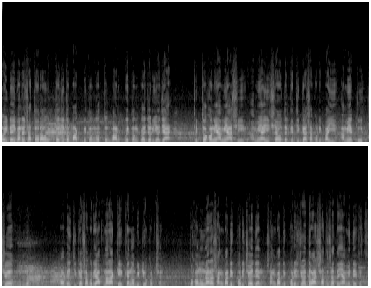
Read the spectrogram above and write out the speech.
ওই ড্রাইভারের সাথে ওরা উত্তেজিত, বাক বিতঙ্গ, বাক বিতঙ্কে জড়িয়ে যায়। ঠিক তখনই আমি আসি, আমি আইসা ওদেরকে জিজ্ঞাসা করি, ভাই, আমি একটু উচ্চভাবে জিজ্ঞাসা করি, আপনারা কে, কেন ভিডিও করছেন? তখন ওনারা সাংবাদিক পরিচয় দেন। সাংবাদিক পরিচয় দেওয়ার সাথে সাথেই আমি দেখেছি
